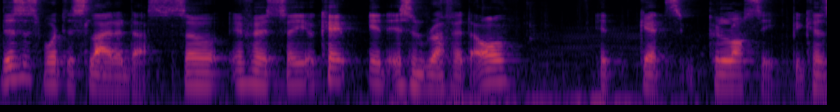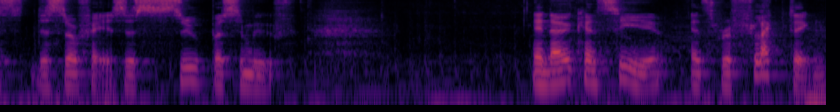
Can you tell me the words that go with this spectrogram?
This is what the slider does. So if I say, okay, it isn't rough at all, it gets glossy because the surface is super smooth. And now you can see it's reflecting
